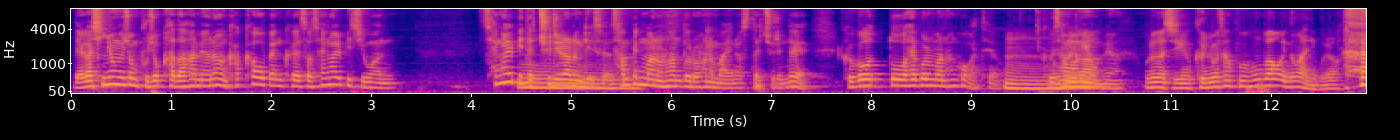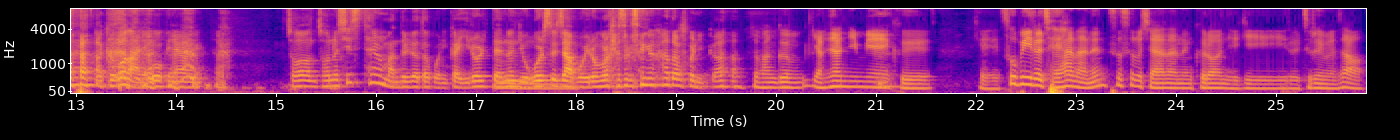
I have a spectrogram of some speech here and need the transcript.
내가 신용이 좀 부족하다 하면은 카카오뱅크에서 생활비 지원 생활비 음. 대출이라는 게 있어요. 300만 원 한도로 하는 마이너스 대출인데 그것도 해볼 만한 것 같아요. 음, 그 상황이 우리가- 오면 우리가 지금 금융 상품 홍보하고 있는 건 아니고요. 아, 그건 아니고 그냥 저 저는 시스템을 만들려다 보니까 이럴 때는 음. 요걸 쓰자 뭐 이런 걸 계속 생각하다 보니까 저 방금 양양님의 음. 그 소비를 제한하는 스스로 제한하는 그런 얘기를 들으면서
